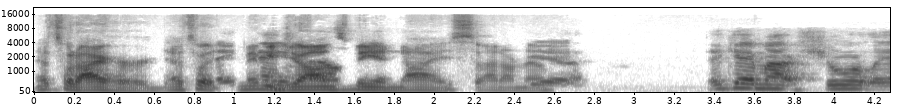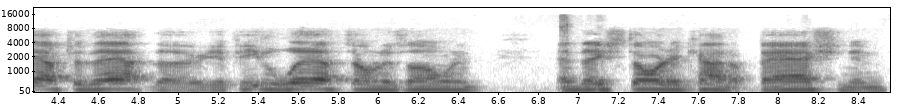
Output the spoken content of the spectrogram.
that's what I heard. That's what maybe John's being nice. I don't know. they, yeah, they came out shortly after that though. If he left on his own, and, they started kind of bashing him,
